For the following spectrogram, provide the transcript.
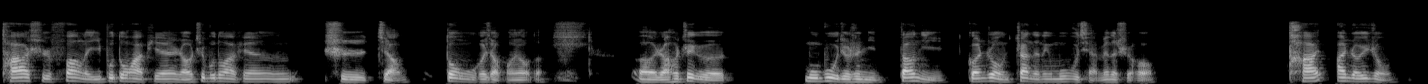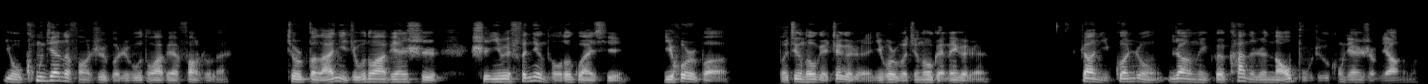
它是放了一部动画片，然后这部动画片是讲动物和小朋友的，呃，然后这个幕布就是你当你观众站在那个幕布前面的时候，它按照一种。有空间的方式把这部动画片放出来，就是本来你这部动画片是是因为分镜头的关系，一会儿把把镜头给这个人，一会儿把镜头给那个人，让你观众让那个看的人脑补这个空间是什么样的嘛。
